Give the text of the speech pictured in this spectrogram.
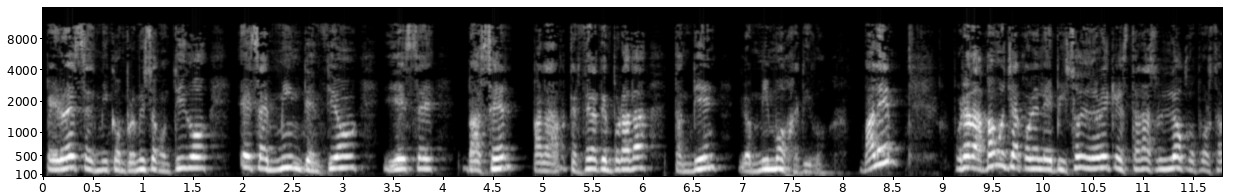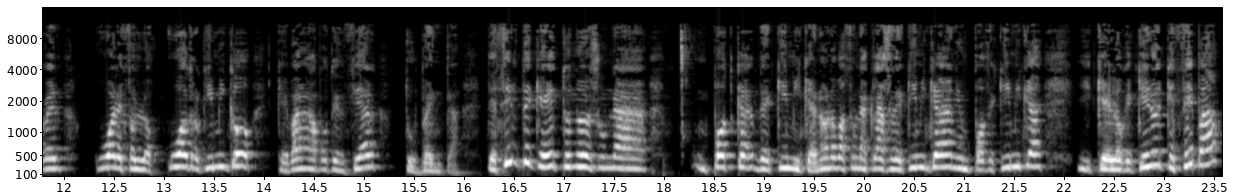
pero ese es mi compromiso contigo, esa es mi intención y ese va a ser para la tercera temporada también los mismos objetivos. ¿Vale? Pues nada, vamos ya con el episodio de hoy que estarás loco por saber cuáles son los cuatro químicos que van a potenciar tus ventas. Decirte que esto no es una un podcast de química, no, no va a hacer una clase de química ni un post de química y que lo que quiero es que sepa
